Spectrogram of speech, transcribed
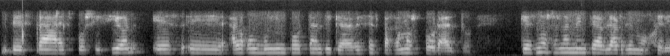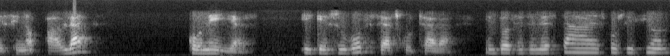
de esta exposición es eh, algo muy importante y que a veces pasamos por alto, que es no solamente hablar de mujeres, sino hablar con ellas y que su voz sea escuchada. Entonces, en esta exposición,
